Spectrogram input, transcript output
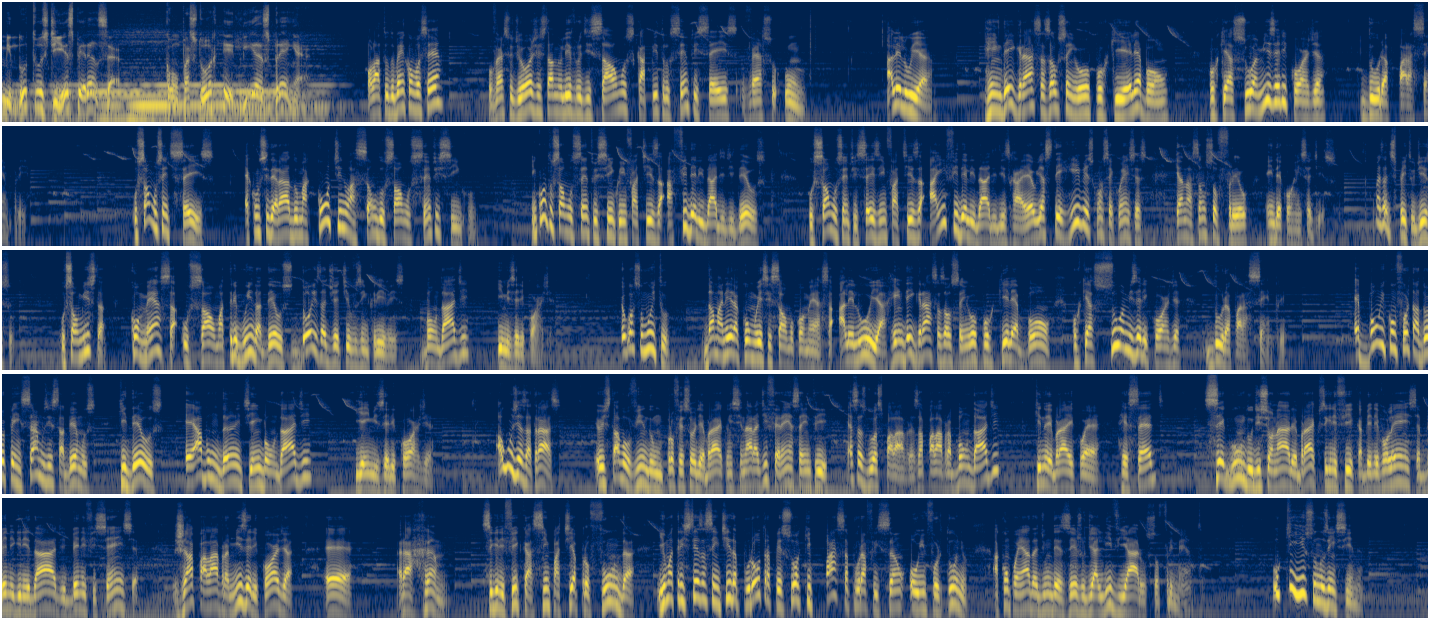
Minutos de Esperança, com o pastor Elias Brenha. Olá, tudo bem com você? O verso de hoje está no livro de Salmos, capítulo 106, verso 1. Aleluia! Rendei graças ao Senhor, porque Ele é bom, porque a sua misericórdia dura para sempre. O Salmo 106 é considerado uma continuação do Salmo 105. Enquanto o Salmo 105 enfatiza a fidelidade de Deus, o Salmo 106 enfatiza a infidelidade de Israel e as terríveis consequências que a nação sofreu em decorrência disso. Mas a despeito disso, o salmista começa o salmo atribuindo a Deus dois adjetivos incríveis: bondade e misericórdia. Eu gosto muito da maneira como esse salmo começa. Aleluia! Rendei graças ao Senhor porque Ele é bom, porque a sua misericórdia dura para sempre. É bom e confortador pensarmos e sabermos que Deus é abundante em bondade e em misericórdia. Alguns dias atrás, eu estava ouvindo um professor de hebraico ensinar a diferença entre essas duas palavras, a palavra bondade, que no hebraico é hesed, Segundo o dicionário hebraico, significa benevolência, benignidade, beneficência. Já a palavra misericórdia é raham, significa simpatia profunda e uma tristeza sentida por outra pessoa que passa por aflição ou infortúnio, acompanhada de um desejo de aliviar o sofrimento. O que isso nos ensina?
